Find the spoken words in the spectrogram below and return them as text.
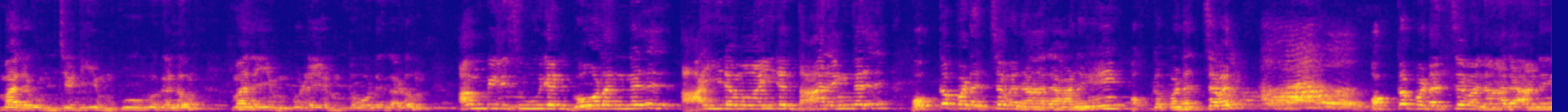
മരവും ചെടിയും പൂവുകളും മലയും പുഴയും തോടുകളും അമ്പിളി സൂര്യൻ ഗോളങ്ങൾ ആയിരം ആയിരം താരങ്ങൾ. ഒക്കെ പടച്ചവൻ ആരാണ്? ഒക്കെ പടച്ചവൻ? ഒക്കെ പടച്ചവൻ ആരാണ്?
